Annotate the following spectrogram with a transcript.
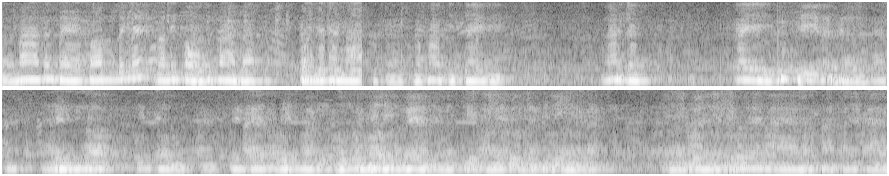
อมาตั้งแต่ตอนเล็กๆตอนนี้โต ล้ทุกทีนะเห็นชอบชื่ชมเป็นการปลูกฝังของคุณพ่อคุณแม่นะครับที่ทำให้ลูกหลานที่ดีนะครับได้มาเรียนรู้ได้มาสัมผัสบรรยากาศ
